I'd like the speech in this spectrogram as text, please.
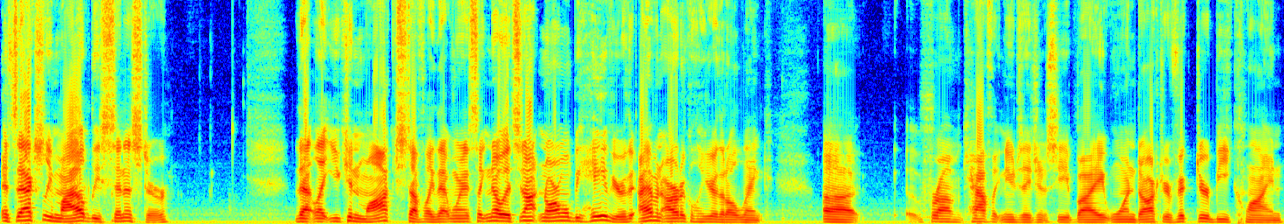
it's actually mildly sinister that like you can mock stuff like that when it's like no it's not normal behavior. I have an article here that i'll link uh, from catholic news agency by one dr victor b. Cline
